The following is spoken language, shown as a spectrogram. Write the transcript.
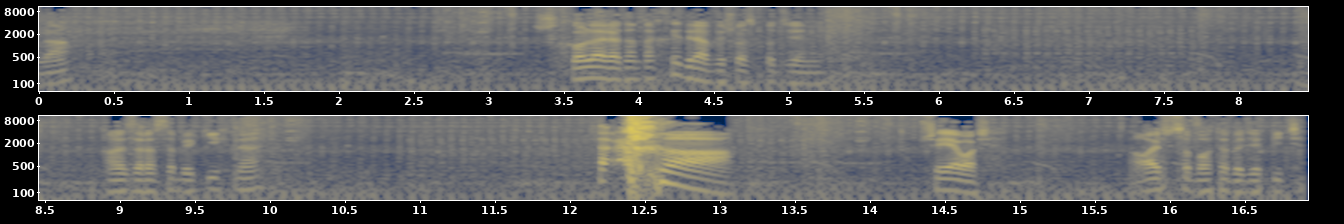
Dobra. Cholera, tam ta hydra wyszła z podziemi. Ale zaraz sobie kichnę. Przyjęło się. Oj, w sobotę będzie picie.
